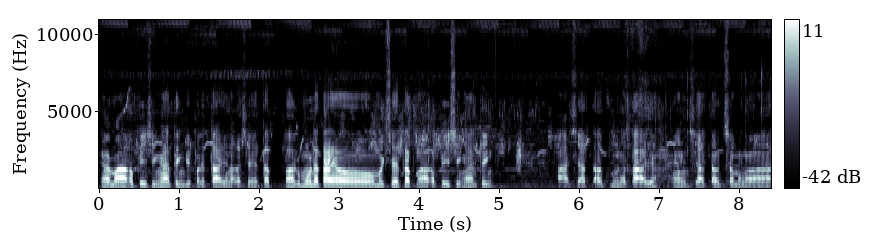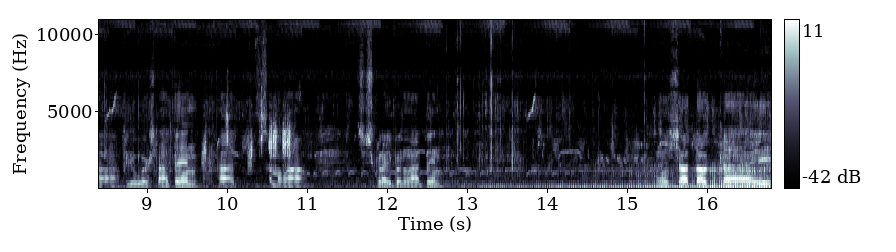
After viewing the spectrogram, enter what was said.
Yan mga ka-fishing hunting, di pa rin tayo naka-setup. Bago muna tayo mag-setup mga ka-fishing hunting, ah shoutout muna tayo. Ayan, shoutout sa mga viewers natin at sa mga subscriber natin. Ayan, shoutout kay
